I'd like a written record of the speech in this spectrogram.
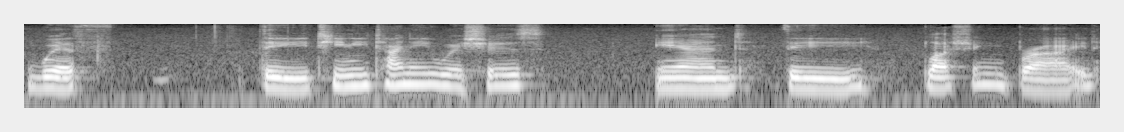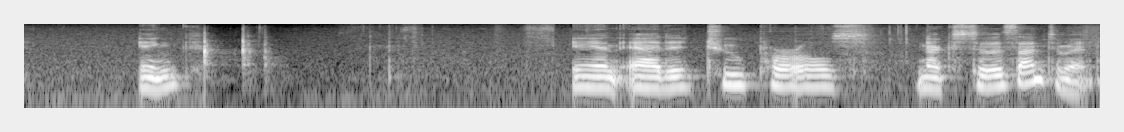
with the teeny tiny wishes and the blushing bride ink and added two pearls next to the sentiment.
